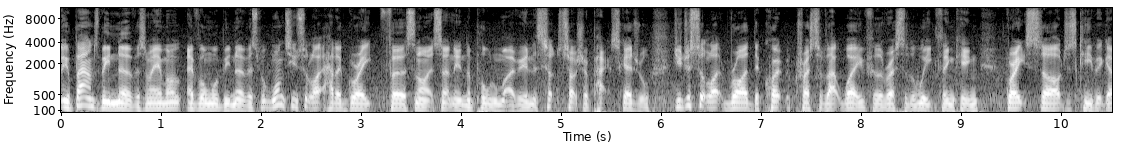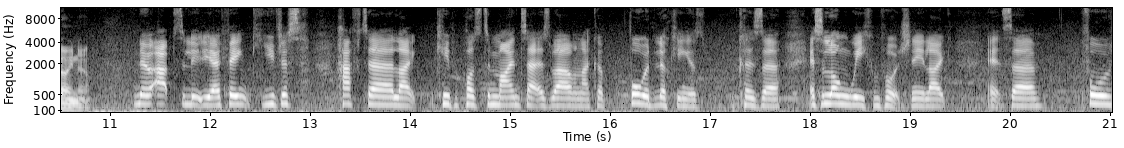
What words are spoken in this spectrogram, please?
are bound to be nervous. I mean, everyone will be nervous. But once you sort of like had a great first night, certainly in the pool and whatever, and it's such, such a packed schedule, do you just sort of like ride the crest of that wave for the rest of the week, thinking, great start, just keep it going now? No, absolutely. I think you just have to like keep a positive mindset as well, and like a forward-looking as because uh, it's a long week, unfortunately. Like it's a uh, four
